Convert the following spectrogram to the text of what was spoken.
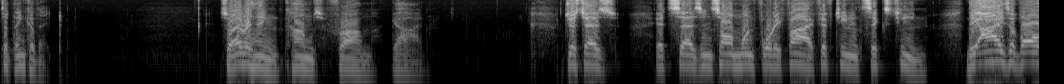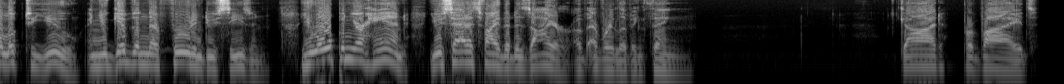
to think of it. So everything comes from God. Just as it says in Psalm 145, 15 and 16, The eyes of all look to you, and you give them their food in due season. You open your hand, you satisfy the desire of every living thing. God provides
